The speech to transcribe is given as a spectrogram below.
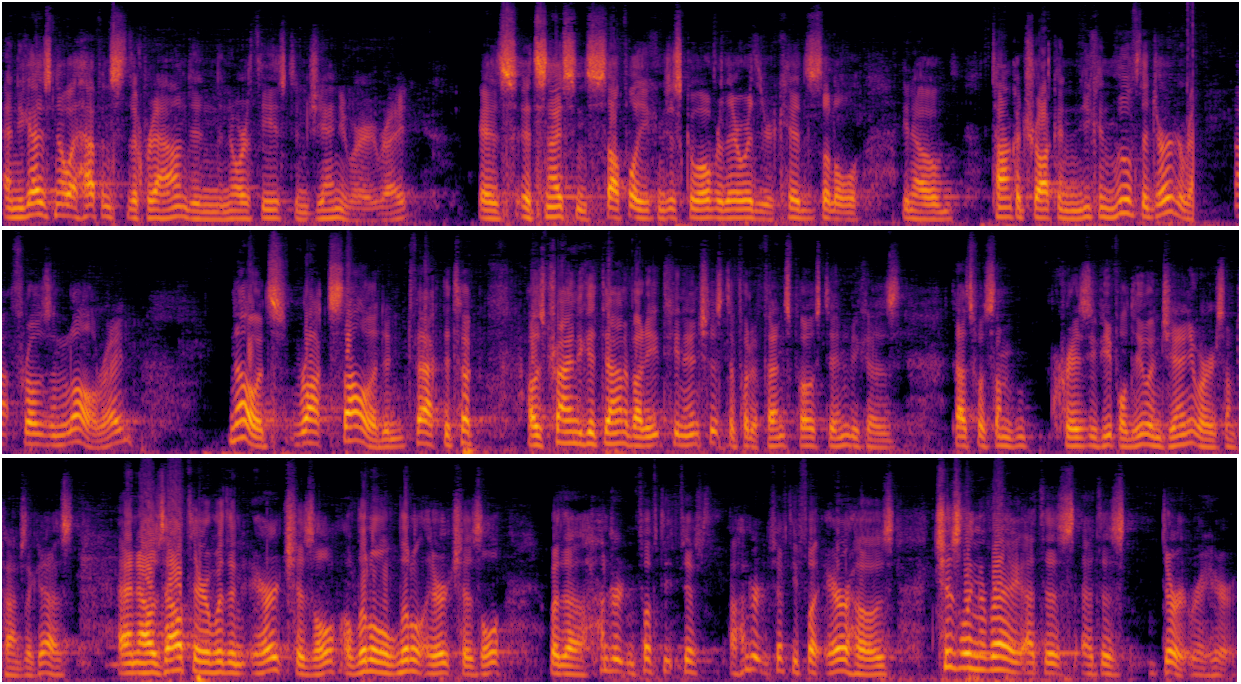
and you guys know what happens to the ground in the Northeast in January, right? It's, it's nice and supple. You can just go over there with your kid's little, you know, Tonka truck and you can move the dirt around. Not frozen at all, right? No, it's rock solid. In fact, it took, I was trying to get down about 18 inches to put a fence post in because that's what some crazy people do in January sometimes, I guess. And I was out there with an air chisel, a little, little air chisel, with a 150, 150 foot air hose, chiseling away at this, at this dirt right here.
